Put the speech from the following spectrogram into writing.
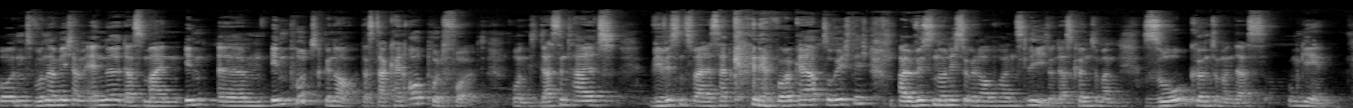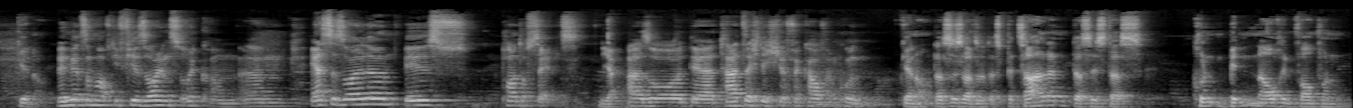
und wundere mich am Ende, dass mein In, ähm, Input, genau, dass da kein Output folgt. Und das sind halt wir wissen zwar, es hat keinen Erfolg gehabt so richtig, aber wir wissen noch nicht so genau, woran es liegt. Und das könnte man, so könnte man das umgehen. Genau. Wenn wir jetzt nochmal auf die vier Säulen zurückkommen. Ähm, erste Säule ist Point of Sales. Ja. Also der tatsächliche Verkauf am Kunden. Genau, das ist also das Bezahlen, das ist das Kundenbinden auch in Form von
